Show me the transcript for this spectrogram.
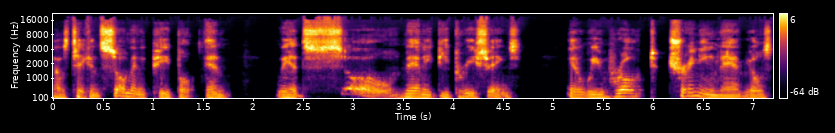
I was taking so many people and we had so many debriefings and we wrote training manuals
